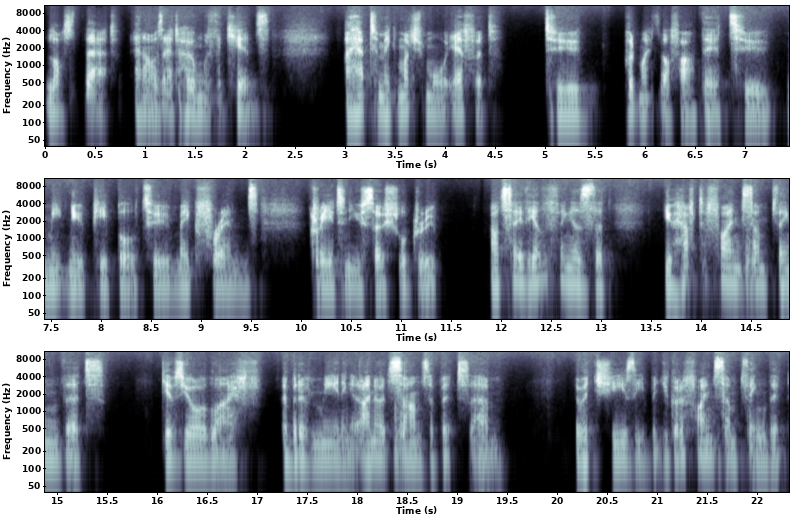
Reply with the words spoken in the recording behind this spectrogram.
lost that, and I was at home with the kids, I had to make much more effort to put myself out there to meet new people, to make friends, create a new social group. I'd say the other thing is that you have to find something that gives your life a bit of meaning. I know it sounds a bit um, a bit cheesy, but you've got to find something that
